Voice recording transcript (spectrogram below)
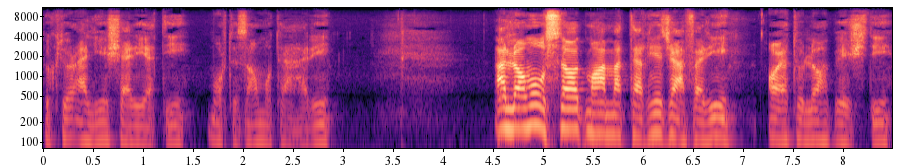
دکتر علی شریعتی مرتضا متحری علامه استاد محمد تقی جعفری آیت الله بهشتی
